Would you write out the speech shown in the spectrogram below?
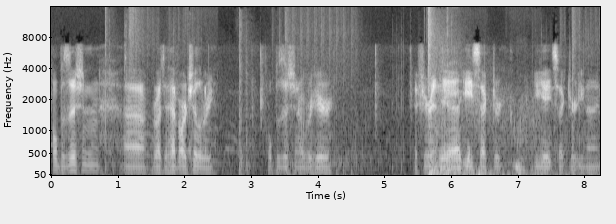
Hold position. Uh, we're about to have artillery. Hold position over here. If you're in the Yeah, I E get- sector, E8 sector, E E9.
